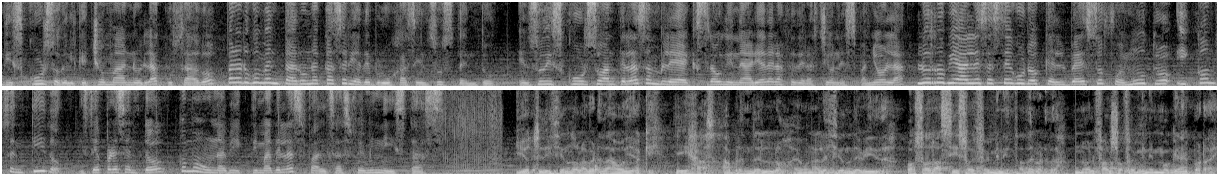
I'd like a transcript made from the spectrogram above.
discurso del que echó mano el acusado para argumentar una cacería de brujas sin sustento. En su discurso ante la Asamblea Extraordinaria de la Federación Española, Luis Rubiales aseguró que el beso fue mutuo y consentido y se presentó como una víctima de las falsas feministas. Yo estoy diciendo la verdad hoy aquí. Hijas, aprenderlo, es una lección de vida. Vosotras sí sois feministas de verdad, no el falso feminismo que hay por ahí.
